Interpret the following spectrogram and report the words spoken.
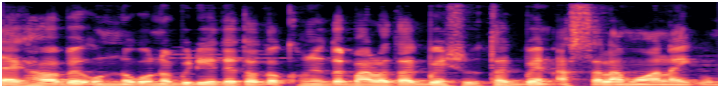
দেখা হবে অন্য কোনো ভিডিওতে, ততক্ষণ পর্যন্ত ভালো থাকবেন, সুস্থ থাকবেন। আসসালামু আলাইকুম।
